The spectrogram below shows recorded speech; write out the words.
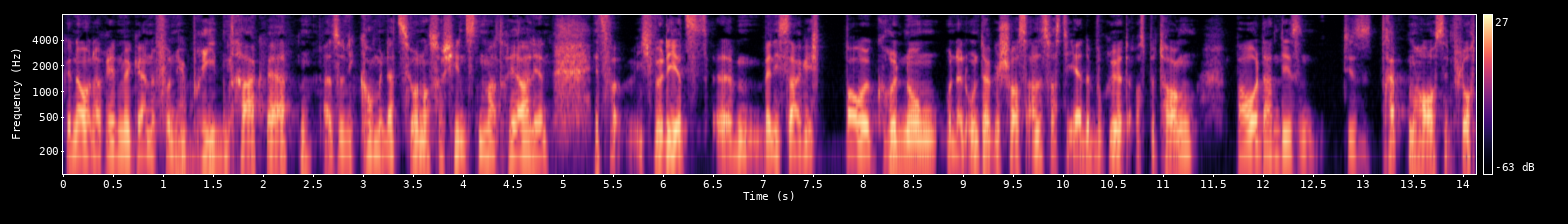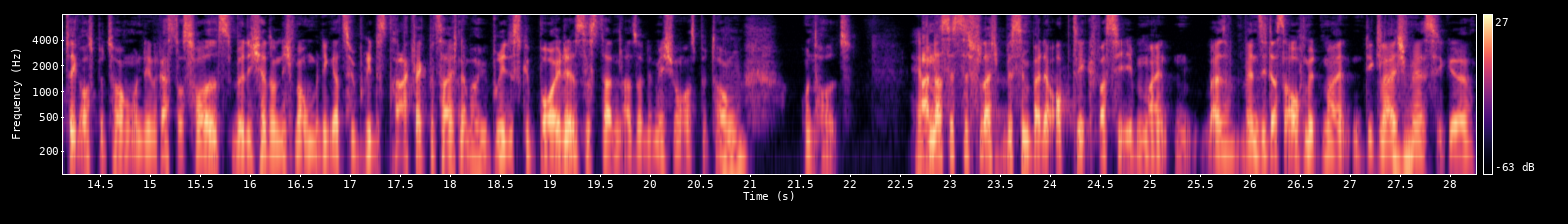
Genau, da reden wir gerne von ja. hybriden Tragwerken, also die Kombination aus verschiedensten Materialien. Jetzt, ich würde jetzt, ähm, wenn ich sage, ich baue Gründung und ein Untergeschoss, alles was die Erde berührt, aus Beton, baue dann diesen dieses Treppenhaus, den Fluchtweg aus Beton und den Rest aus Holz würde ich ja noch nicht mal unbedingt als hybrides Tragwerk bezeichnen, aber hybrides Gebäude ist es dann, also eine Mischung aus Beton mhm. und Holz. Ja. Anders ist es vielleicht ein bisschen bei der Optik, was Sie eben meinten. Also wenn Sie das auch mit meinten, die gleichmäßige mhm.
